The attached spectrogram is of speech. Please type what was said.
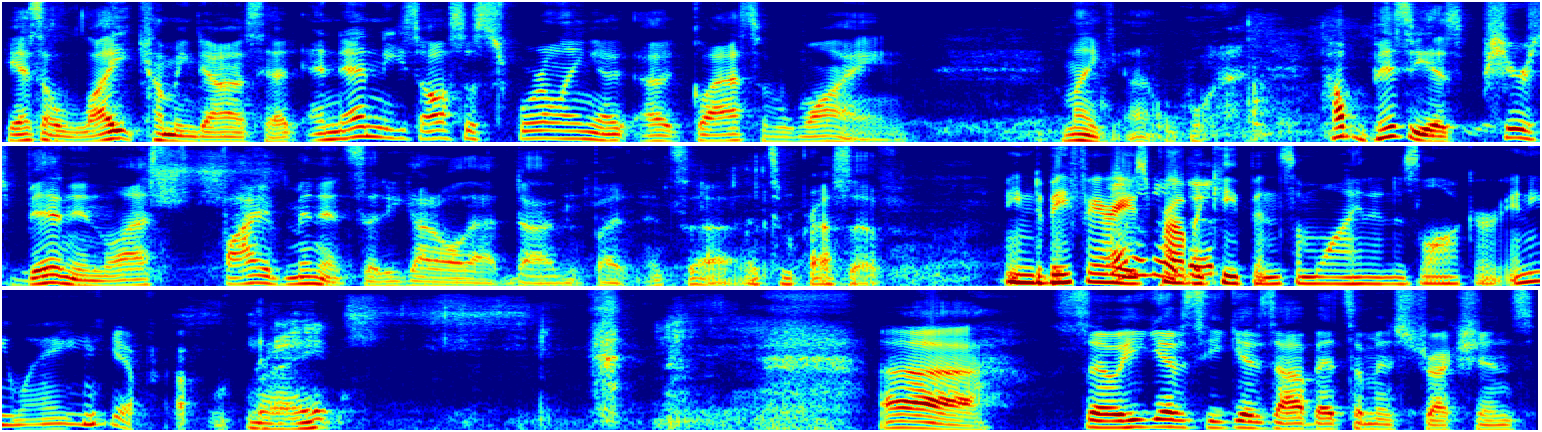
He has a light coming down his head, and then he's also swirling a, a glass of wine. I'm like, uh, wh- how busy has Pierce been in the last five minutes that he got all that done? But it's uh, it's impressive. I mean, to be fair, he's probably that- keeping some wine in his locker anyway. Yeah, probably. Right. Uh so he gives he gives Abed some instructions,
